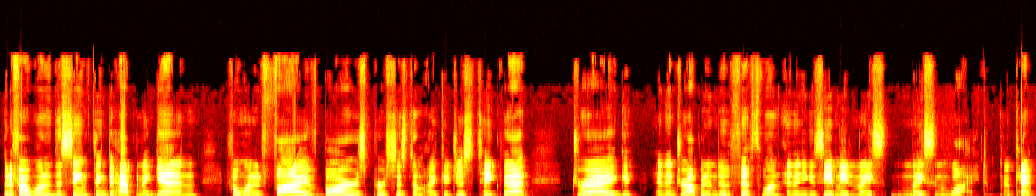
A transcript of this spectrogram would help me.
But if I wanted the same thing to happen again, if I wanted five bars per system, I could just take that, drag, and then drop it into the fifth one, and then you can see it made it nice, nice and wide, okay?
